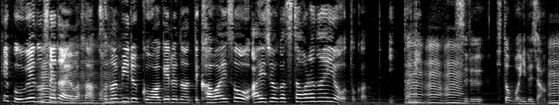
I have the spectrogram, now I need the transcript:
結構上の世代はさ、うんうんうんうん。粉ミルクをあげるなんてかわいそう愛情が伝わらないよとかって言ったうんうんうんりする人もいるじゃん、うんうんう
